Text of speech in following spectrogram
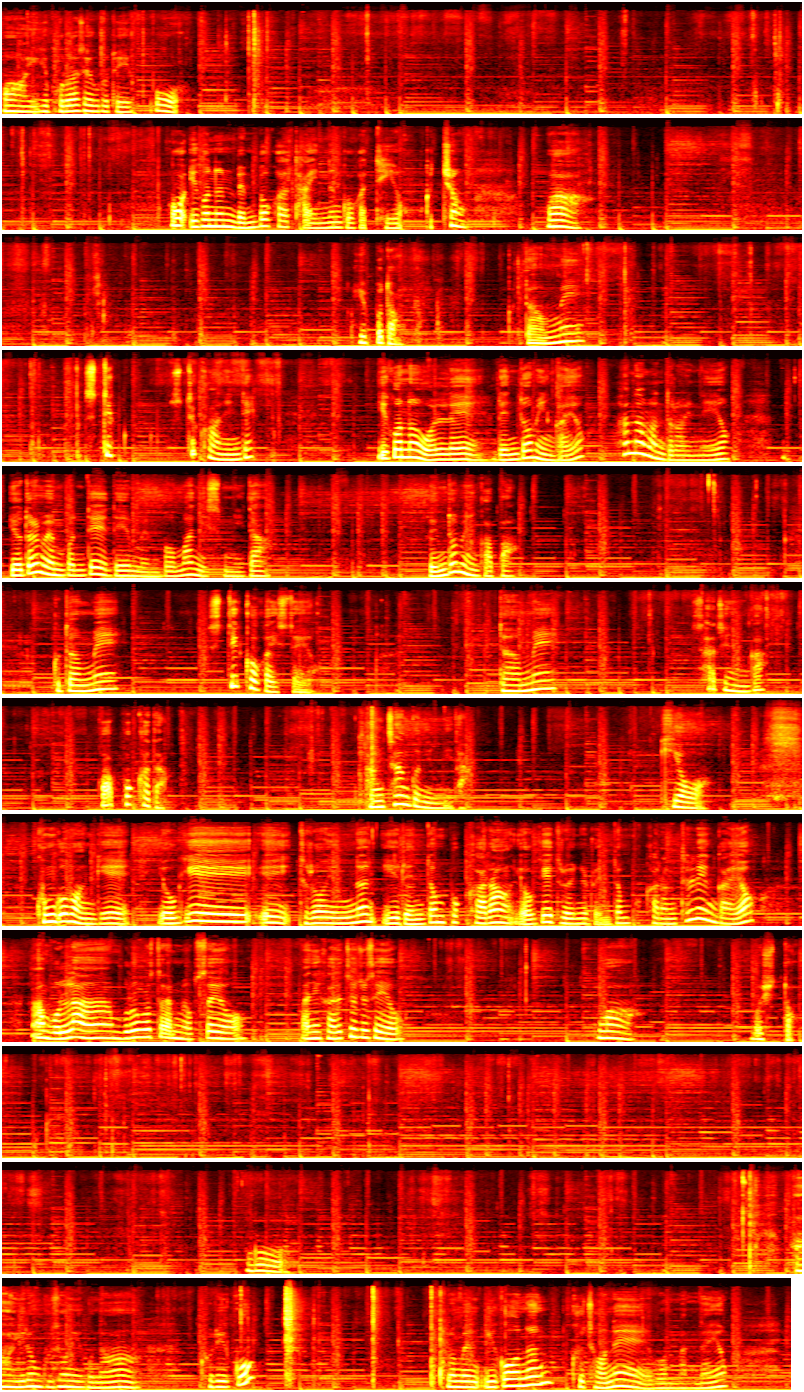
와 이게 보라색으로 돼 있고 어 이거는 멤버가 다 있는 것 같아요. 그쵸? 와 예쁘다. 그 다음에 스티커, 스티커 아닌데? 이거는 원래 랜덤인가요? 하나만 들어있네요. 8 멤버인데 4 멤버만 있습니다. 랜덤인가 봐. 그 다음에 스티커가 있어요. 그 다음에 사진인가? 어, 포카다. 방창근입니다. 귀여워. 궁금한 게 여기에 들어있는 이 랜덤 포카랑 여기에 들어있는 랜덤 포카랑 틀린가요? 아 몰라 물어볼 사람이 없어요. 많이 가르쳐 주세요. 와 멋있다. 이거 아 이런 구성이구나. 그리고 그러면 이거는 그 전에 앨범 맞나요?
